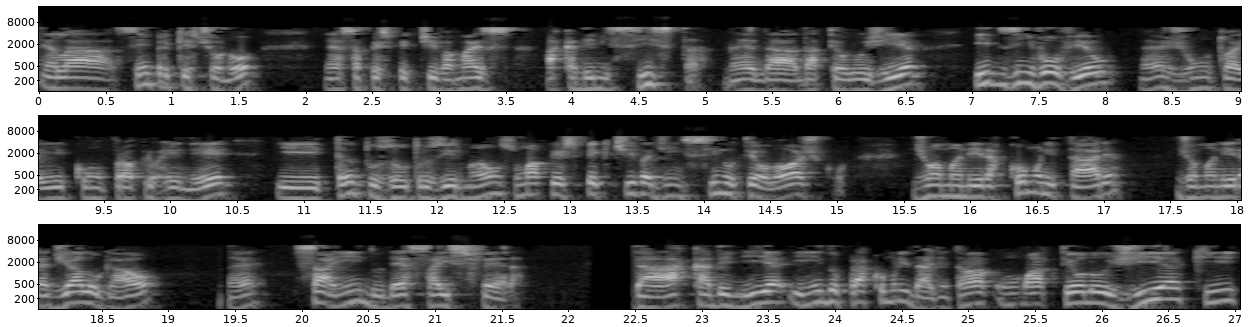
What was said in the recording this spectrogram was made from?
ela sempre questionou nessa perspectiva mais academicista né, da, da teologia e desenvolveu, né, junto aí com o próprio René e tantos outros irmãos, uma perspectiva de ensino teológico de uma maneira comunitária, de uma maneira dialogal, né, saindo dessa esfera da academia e indo para a comunidade. Então, é uma teologia que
